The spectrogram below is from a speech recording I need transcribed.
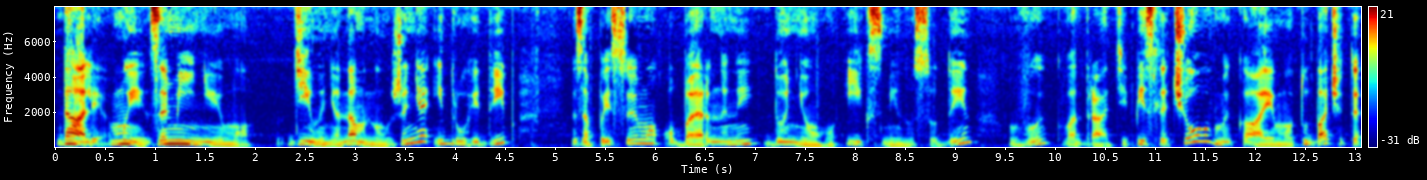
Далі ми замінюємо ділення на множення і другий дріб записуємо обернений до нього х мінус 1 в квадраті. Після чого вмикаємо, тут, бачите,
